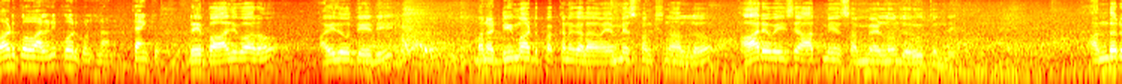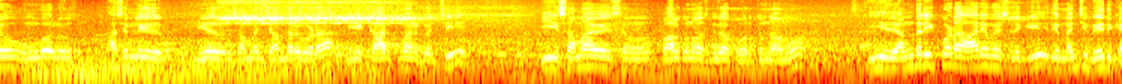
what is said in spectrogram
వాడుకోవాలని కోరుకుంటున్నాను. థ్యాంక్ యూ రేపు ఆదివారం ఐదవ తేదీ మన డీమార్ట్ పక్కన గల ఎంఎస్ ఫంక్షన్ హాల్లో ఆర్యవైశ్య ఆత్మీయ సమ్మేళనం జరుగుతుంది. అందరూ ఒంగోలు అసెంబ్లీ నియోజకవర్గం సంబంధించి అందరూ కూడా ఈ కార్యక్రమానికి వచ్చి ఈ సమావేశం పాల్గొనవలసిందిగా కోరుతున్నాము. ఇది అందరికీ కూడా ఆర్యవయసులకి ఇది మంచి వేదిక.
